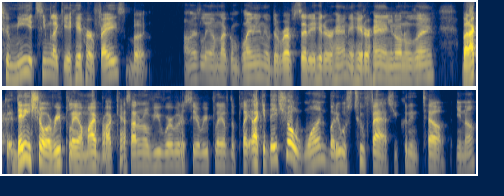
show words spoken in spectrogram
To me, it seemed like it hit her face, but honestly, I'm not complaining. If the ref said it hit her hand, it hit her hand. You know what I'm saying? But I they didn't show a replay on my broadcast. I don't know if you were able to see a replay of the play. Like they showed one, but it was too fast. You couldn't tell. You know?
